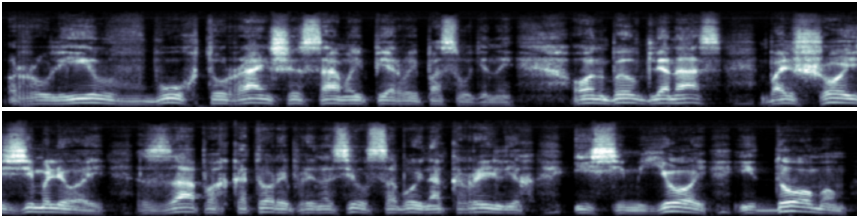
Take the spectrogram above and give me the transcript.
рулил в бухту раньше самой первой посудины. Он был для нас большой землей, запах которой приносил с собой на крыльях и семьей, и домом.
